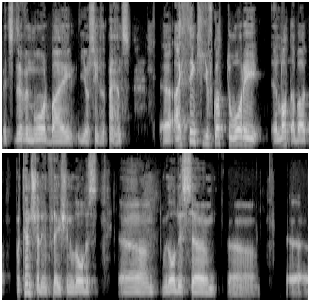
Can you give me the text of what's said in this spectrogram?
it's driven more by your seat of the pants. Uh, I think you've got to worry a lot about potential inflation with all this um, with all this um, uh, uh,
